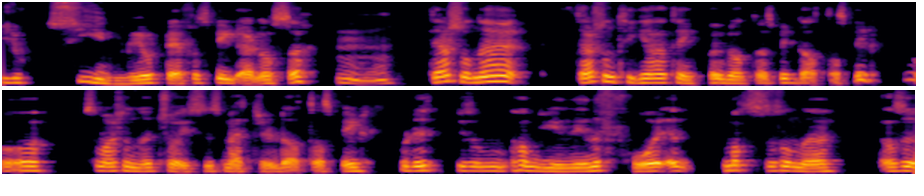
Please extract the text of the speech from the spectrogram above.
gjort, synliggjort det for spillerne også. Mm. Det, er sånne, det er sånne ting jeg har tenkt på iblant når jeg har spilt dataspill. og som er sånne Choices Matter-dataspill. Hvor det, liksom, handlingene dine får en masse sånne altså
